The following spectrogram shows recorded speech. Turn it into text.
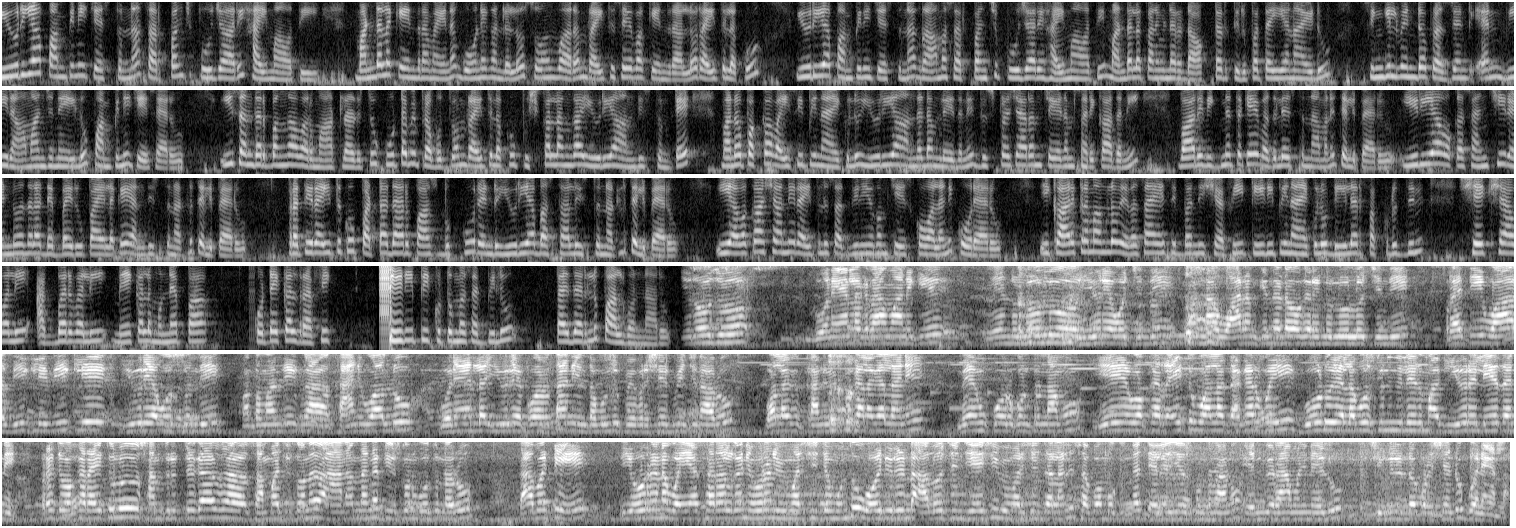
Urea పంపిణీ చేస్తున్న సర్పంచ్ పూజారి హైమావతి. మండల కేంద్రమైన గోనెగండ్లలో సోమవారం రైతు సేవా కేంద్రాల్లో రైతులకు యూరియా పంపిణీ చేస్తున్న గ్రామ సర్పంచ్ పూజారి హైమావతి మండల convener doctor Tirupataiah Naidu single window president N V Ramanjaneyulu పంపిణీ చేశారు. ఈ సందర్భంగా వారు మాట్లాడుతూ కూటమి ప్రభుత్వం రైతులకు పుష్కలంగా యూరియా అందిస్తుంటే మరోపక్క వైసీపీ నాయకులు యూరియా అందడం లేదని దుష్ప్రచారం చేయడం సరికాదని వారి విఘ్నతకే వదిలేస్తున్నామని తెలిపారు. యూరియా ఒక సంచి రెండు వందల డెబ్బై రూపాయలకే అందిస్తున్నట్లు తెలిపారు. ప్రతి రైతుకు పట్టాదారు పాస్బుక్కు రెండు యూరియా బస్తాలు ఇస్తున్నట్లు తెలిపారు. ఈ అవకాశాన్ని రైతులు సద్వినియోగం చేసుకోవాలని కోరారు. ఈ కార్యక్రమంలో వ్యవసాయ సిబ్బంది షఫీ టీడీపీ నాయకులు డీలర్ ఫక్రుద్దీన్ షేక్ షావలి అక్బర్ వలి మేకల మున్నెప్ప కొటేకల్ రఫీక్ టీడీపీ కుటుంబ సభ్యులు తదితరులు పాల్గొన్నారు. ఈరోజు గోనేళ్ళ గ్రామానికి రెండు లోన్లు యూరియా వచ్చింది. మొన్న వారం కిందట ఒక రెండు లోన్లు వచ్చింది. ప్రతి వా వీక్లీ వీక్లీ యూరియా వస్తుంది. కొంతమంది కా- కాని వాళ్ళు గోనేళ్ళ యూరియా కొరత అని ఇంతకుముందు పేపర్ షీట్ వాళ్ళకి కనువిప్పు కలగాలని మేము కోరుకుంటున్నాము. ఏ ఒక్క రైతు వాళ్ళ దగ్గర పోయి గోడు ఎల్లబోసుకునేది లేదు మాకు యూరియా లేదని ప్రతి ఒక్క రైతులు సంతృప్తిగా సమ్మతితోనే ఆనందంగా తీసుకొని పోతున్నారు. కాబట్టి ఎవరైనా వైఎస్ఆర్లు కానీ ఎవరైనా విమర్శించే ముందు ఒకటి రెండు ఆలోచన చేసి విమర్శించాలని సభాముఖంగా తెలియజేసుకుంటున్నాను. N V Ramanjaneyulu single window president Gonella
